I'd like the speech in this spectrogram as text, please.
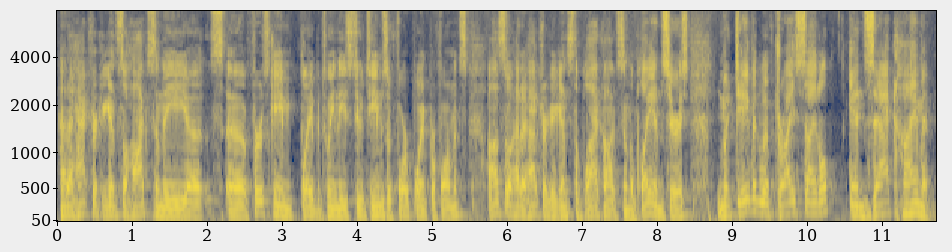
had a hat trick against the Hawks in the uh, uh, first game played between these two teams, a four point performance. Also had a hat trick against the Blackhawks in the play in series. McDavid with Draisaitl and Zach Hyman.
